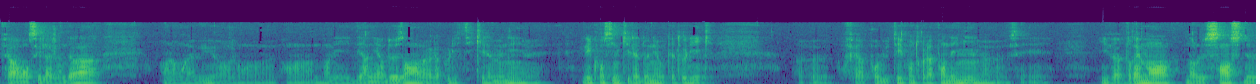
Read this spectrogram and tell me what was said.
faire avancer l'agenda. On, on l'a vu dans, dans, les dernières deux ans, la politique qu'il a menée, les consignes qu'il a données aux catholiques pour, faire, pour lutter contre la pandémie. c'est il va vraiment dans le sens de.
